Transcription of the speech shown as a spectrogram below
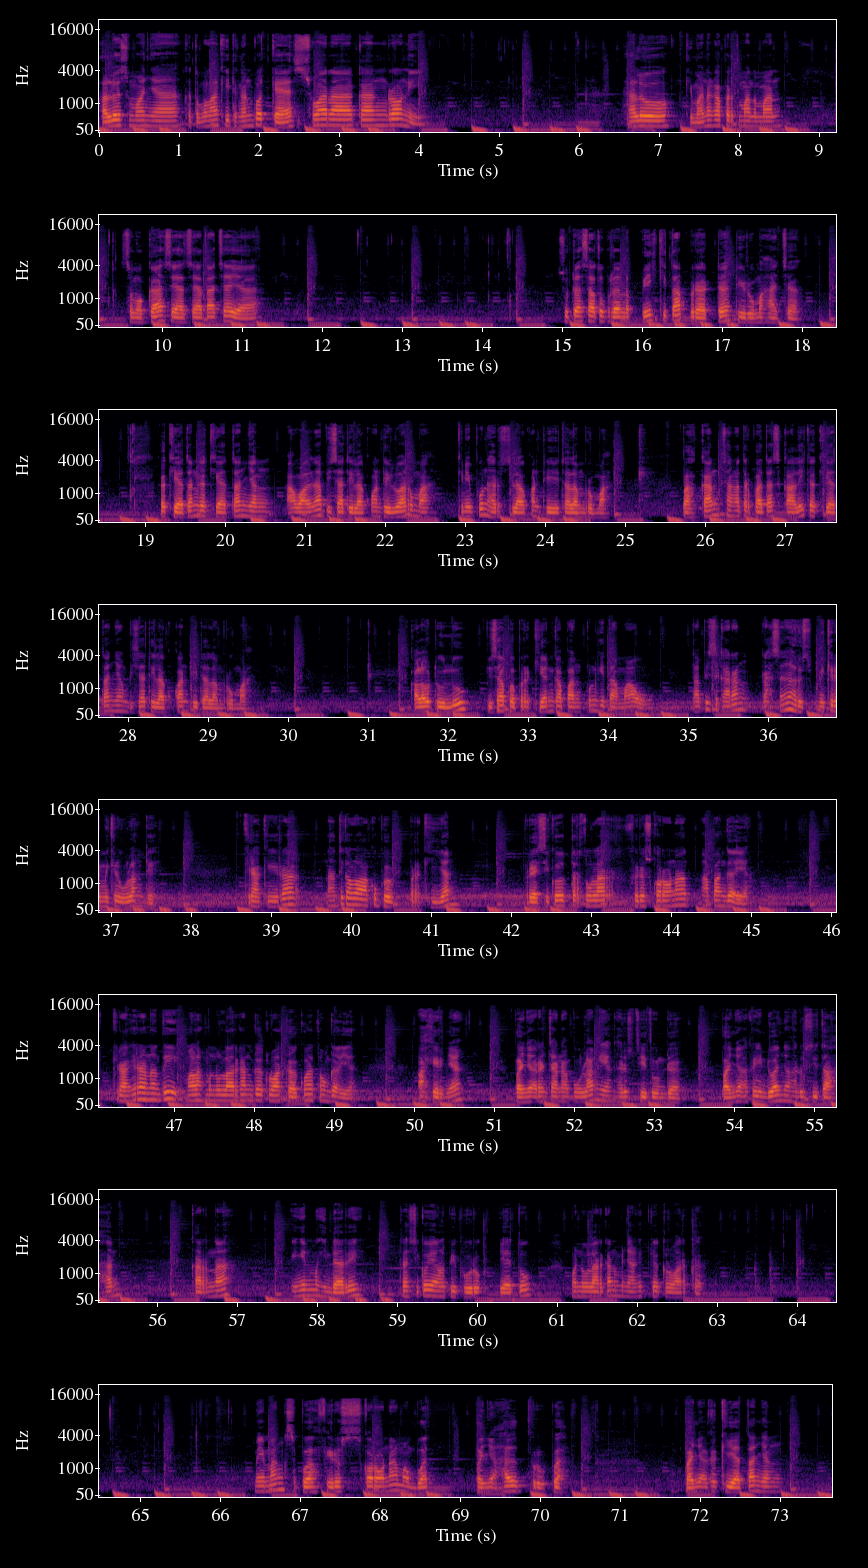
Halo semuanya, ketemu lagi dengan podcast Suara Kang Roni. Halo, gimana kabar teman-teman? Semoga sehat-sehat aja ya. Sudah satu bulan lebih kita berada di rumah aja. Kegiatan-kegiatan yang awalnya bisa dilakukan di luar rumah, kini pun harus dilakukan di dalam rumah. Bahkan sangat terbatas sekali kegiatan yang bisa dilakukan di dalam rumah. Kalau dulu bisa bepergian kapan pun kita mau, tapi sekarang rasanya harus mikir-mikir ulang deh. Kira-kira nanti kalau aku bepergian, beresiko tertular virus corona apa enggak ya? Kira-kira nanti malah menularkan ke keluargaku atau enggak ya? Akhirnya, banyak rencana pulang yang harus ditunda, banyak kerinduan yang harus ditahan karena ingin menghindari resiko yang lebih buruk, yaitu menularkan penyakit ke keluarga. Memang sebuah virus corona membuat banyak hal berubah. Banyak kegiatan yang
